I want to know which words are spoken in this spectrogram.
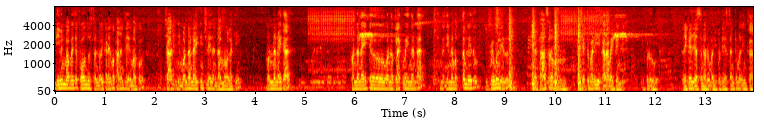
దీవెన్ బాబు అయితే ఫోన్ చూస్తాడు. ఇక్కడేమో కరెంట్ లేదు మాకు. చార్జ్ మొన్న నైట్ నుంచి లేదంట అమ్మ వాళ్ళకి. మొన్న నైటా. మొన్న నైట్ వన్ ఓ క్లాక్ పోయిందంట. నిన్న మొత్తం లేదు. ఇప్పుడు కూడా లేదు. ట్రాన్స్ఫర్ చెట్టు పడి ఖరాబ్ అయిపోయింది. ఇప్పుడు రిపేర్ చేస్తున్నారు. మరి ఇప్పుడు చేస్తుంటే మరి ఇంకా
